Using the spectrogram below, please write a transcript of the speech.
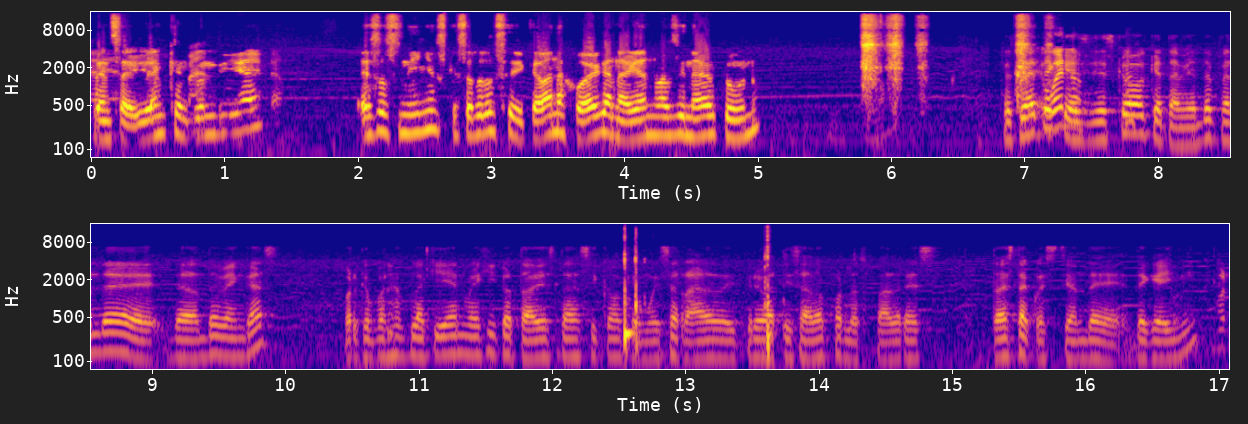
pensarían que algún día esos niños que solo se dedicaban a jugar ganarían más dinero que uno. Pues fíjate Bueno. que es como que también depende de, de dónde vengas. Porque, por ejemplo, aquí en México todavía está así como que muy cerrado y privatizado por los padres toda esta cuestión de, de gaming. por-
